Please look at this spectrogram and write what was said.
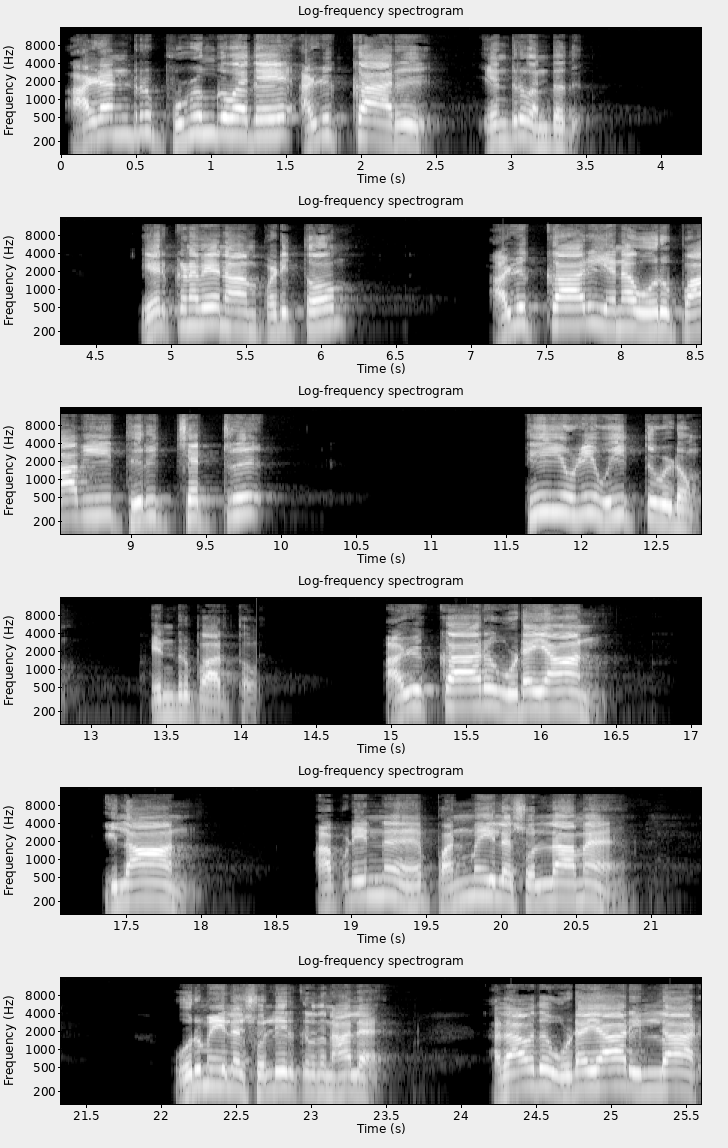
அழன்று புழுங்குவதே அழுக்காறு என்று வந்தது. ஏற்கனவே நாம் படித்தோம் அழுக்காறு என ஒரு பாவி திருச்செற்று தீயுழி உயித்துவிடும் என்று பார்த்தோம். அழுக்காறு உடையான் இலான் அப்படின்னு பன்மையில் சொல்லாமல் ஒருமையில் சொல்லியிருக்கிறதுனால அதாவது உடையார் இல்லார்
